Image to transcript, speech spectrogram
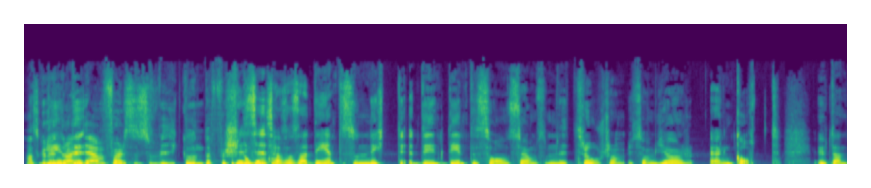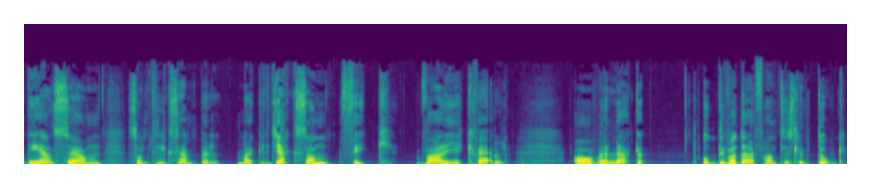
Han skulle är dra en inte- jämförelse så vi kunde förstå. Precis, han sa så här, det är inte så nyttigt, det, det är inte sån sömn som ni tror som, som gör en gott. Utan det är en sömn som till exempel Michael Jackson fick varje kväll av en läkare. Och det var därför han till slut dog.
